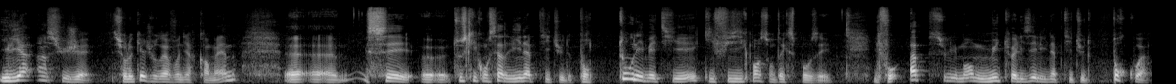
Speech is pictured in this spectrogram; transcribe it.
Il y a un sujet sur lequel je voudrais revenir quand même, euh, euh, c'est euh, tout ce qui concerne l'inaptitude. Pour tous les métiers qui physiquement sont exposés, il faut absolument mutualiser l'inaptitude. Pourquoi?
